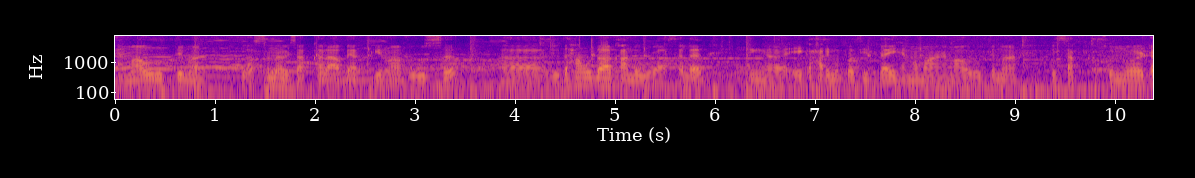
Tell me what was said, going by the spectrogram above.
හැම අවුරුත්තෙම ලස්සන වෙසක් කලාපයක් තියෙනවා බූස්ස යුද හමුදා කඳවුර අසල ඉතින් ඒක හරිම ප්‍රසිද්ධයි හැම මා හැම අවුරුත්තෙම වෙසක් සුන්වලට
